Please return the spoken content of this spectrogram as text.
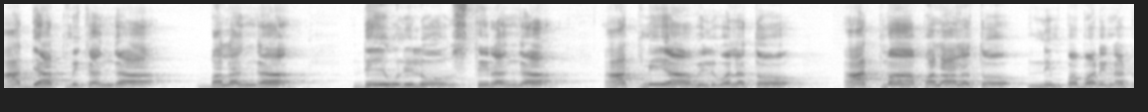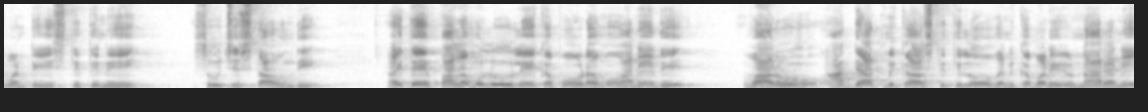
ఆధ్యాత్మికంగా బలంగా దేవునిలో స్థిరంగా ఆత్మీయ విలువలతో ఆత్మ ఫలాలతో నింపబడినటువంటి స్థితిని సూచిస్తూ ఉంది. అయితే ఫలములు లేకపోవడము అనేది వారు ఆధ్యాత్మిక స్థితిలో వెనుకబడి ఉన్నారని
